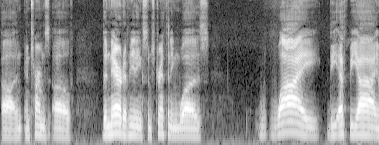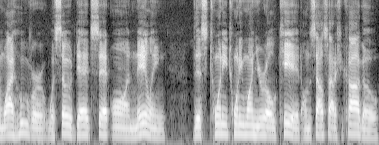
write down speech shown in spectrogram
uh, in, in terms of the narrative needing some strengthening was why the FBI and why Hoover was so dead set on nailing this 20, 21 year old kid on the south side of Chicago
